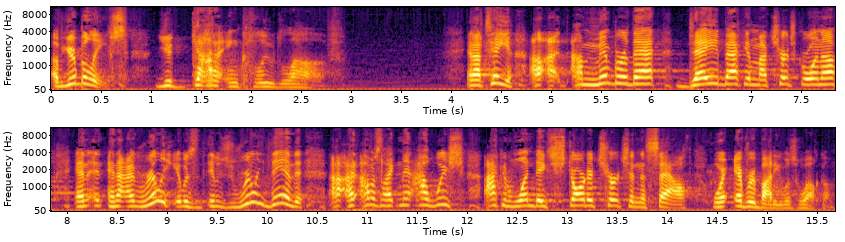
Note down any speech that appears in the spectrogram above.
of your beliefs, you got to include love. And I tell you, I, I, remember that day back in my church growing up, and, and, and I really, it was, it was really then that I, I was like, man, I wish I could one day start a church in the South where everybody was welcome.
